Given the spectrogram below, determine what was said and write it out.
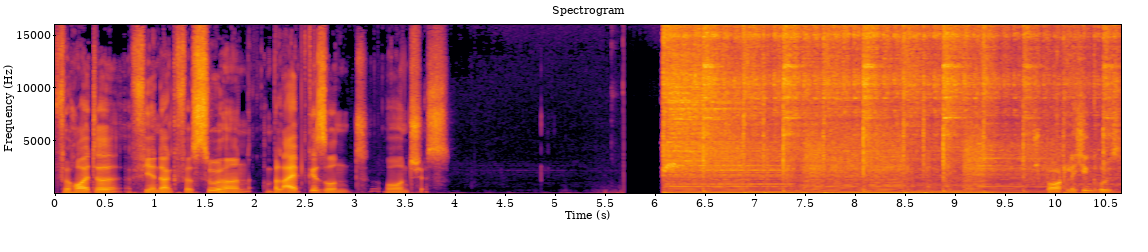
für heute vielen Dank fürs Zuhören. Bleibt gesund und tschüss. Sportliche Grüße.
